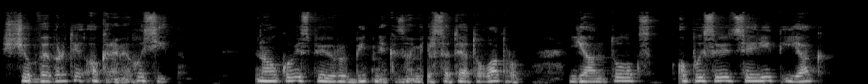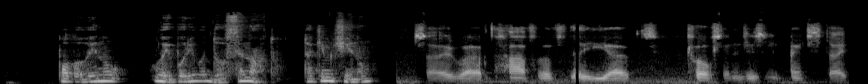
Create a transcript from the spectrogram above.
щоб вибрати окремих осіб. Науковий співробітник з університету Латроп Ян Тулокс описує цей рік як половину виборів до Сенату. Таким чином, uh, uh, 12 senators in each state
